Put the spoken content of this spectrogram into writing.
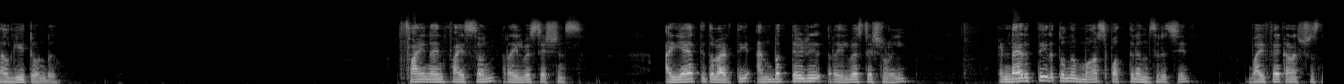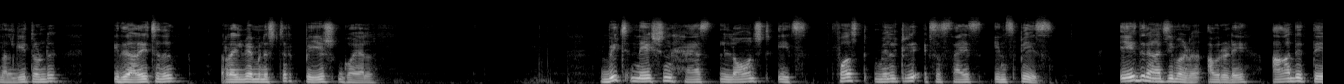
നൽകിയിട്ടുണ്ട്? Five nine five seven railway stations അയ്യായിരത്തി തൊള്ളായിരത്തി അൻപത്തേഴ് റെയിൽവേ സ്റ്റേഷനുകളിൽ രണ്ടായിരത്തി ഇരുപത്തൊന്ന് മാർച്ച് പത്തിനനുസരിച്ച് വൈഫൈ കണക്ഷൻസ് നൽകിയിട്ടുണ്ട്. ഇത് അറിയിച്ചത് railway minister Piyush Goyal Which nation has launched its first military exercise in space? ഏത് രാജ്യമാണ് അവരുടെ ആദ്യത്തെ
